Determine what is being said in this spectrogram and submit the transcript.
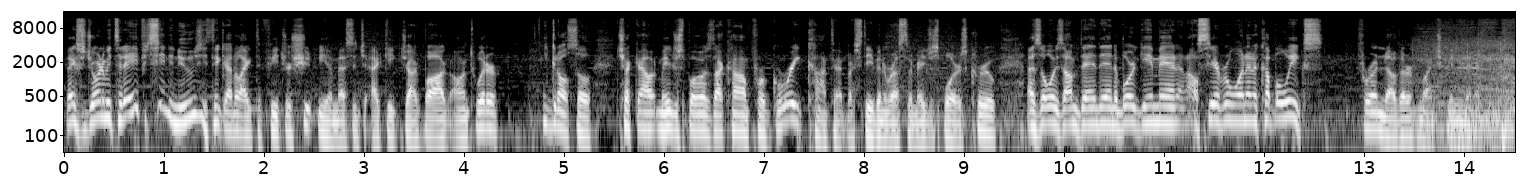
Thanks for joining me today. If you see any news you think I'd like to feature, shoot me a message at GeekJockBlog on Twitter. You can also check out Majorspoilers.com for great content by Steven and the rest of the Major Spoilers crew. As always, I'm Dan Dan, the Board Game Man, and I'll see everyone in a couple weeks for another Munchkin Minute.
